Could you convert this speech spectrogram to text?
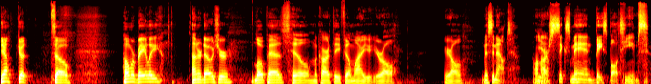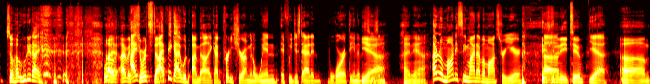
Yeah, good. So, Homer Bailey, Hunter Dozier, Lopez, Hill, McCarthy, Fillmyer, you- you're all you're all missing out on Yeah. our six-man baseball teams. So who did I? I- I have a shortstop. I think I would. I'm like. I'm pretty sure I'm going to win if we just added WAR at the end of the Yeah, season. I, yeah. I don't know. Mondesi might have a monster year. He's Uh, gonna need to. yeah. Um,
